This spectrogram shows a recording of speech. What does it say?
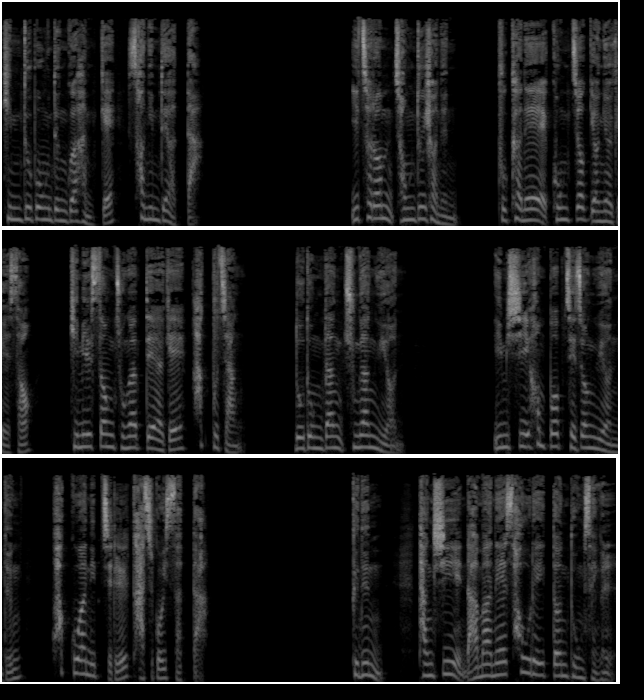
김두봉 등과 함께 선임되었다. 이처럼 정두현은 북한의 공적 영역에서 김일성 종합대학의 학부장, 노동당 중앙위원, 임시 헌법 제정위원 등 확고한 입지를 가지고 있었다. 그는 당시 남한의 서울에 있던 동생을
